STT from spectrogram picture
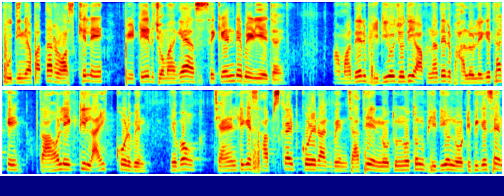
পুদিনা পাতার রস খেলে পেটের জমা গ্যাস সেকেন্ডে বেরিয়ে যায়। আমাদের ভিডিও যদি আপনাদের ভালো লেগে থাকে, তাহলে একটি লাইক করবেন। এবং চ্যানেলটিকে সাবস্ক্রাইব করে রাখবেন যাতে নতুন নতুন ভিডিও নোটিফিকেশন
